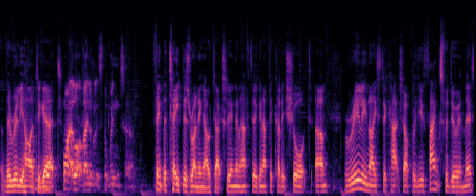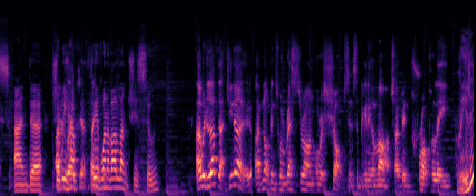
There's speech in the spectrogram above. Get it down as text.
They're really hard to get. quite a lot available. It's the winter. I think the tape is running out. Actually, I'm gonna have to gonna have to cut it short. Um, really nice to catch up with you. Thanks for doing this. And uh, shall we have we have one of our lunches soon? I would love that. Do you know? I've not been to a restaurant or a shop since the beginning of March. I've been properly Really?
